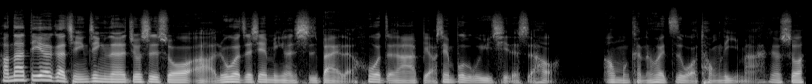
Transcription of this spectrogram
好，那第二个情境呢，就是说啊，如果这些名人失败了，或者啊表现不如预期的时候，啊，我们可能会自我同理嘛，就说。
